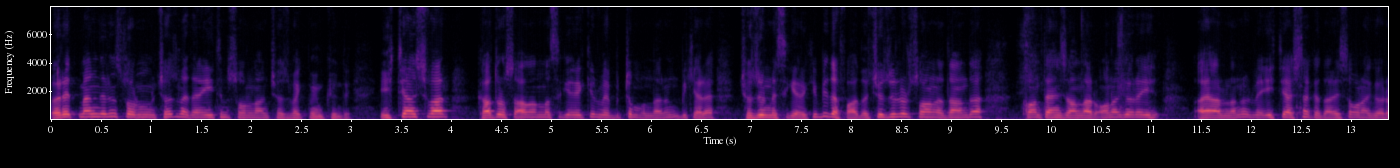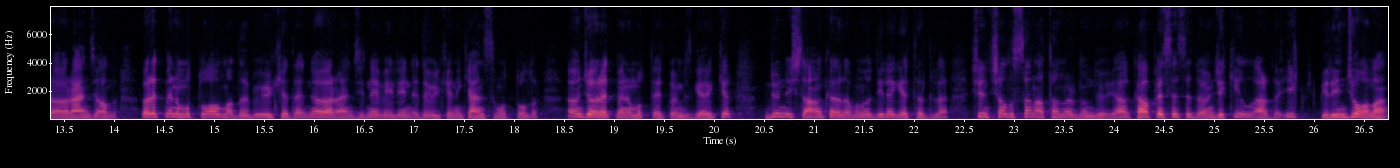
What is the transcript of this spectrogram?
Öğretmenlerin sorununu çözmeden eğitim sorunlarını çözmek mümkün değil. İhtiyaç var, kadro sağlanması gerekir ve bütün bunların bir kere çözülmesi gerekir. Bir defa da çözülür sonradan da kontenjanlar ona göre ayarlanır ve ihtiyaç ne kadar ise ona göre öğrenci alınır. Öğretmenin mutlu olmadığı bir ülkede ne öğrenci ne veli ne de ülkenin kendisi mutlu olur. Önce öğretmeni mutlu etmemiz gerekir. Dün işte Ankara'da bunu dile getirdiler. Şimdi çalışsan atanırdın diyor. Ya KPSS'de önceki yıllarda ilk birinci olan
